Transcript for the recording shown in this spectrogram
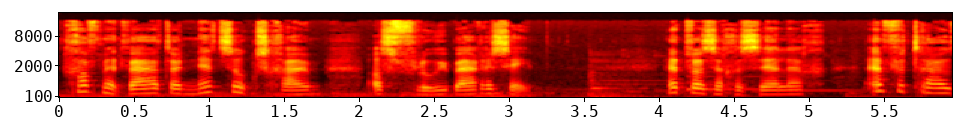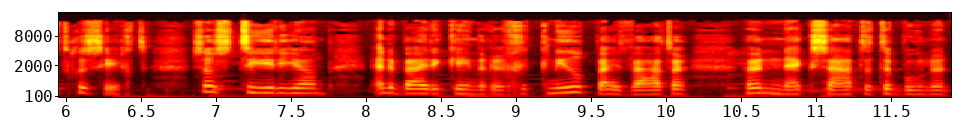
gaf met water net zulk schuim als vloeibare zeep. Het was een gezellig en vertrouwd gezicht, zoals Tyrian en de beide kinderen geknield bij het water hun nek zaten te boenen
